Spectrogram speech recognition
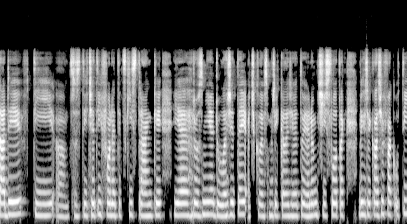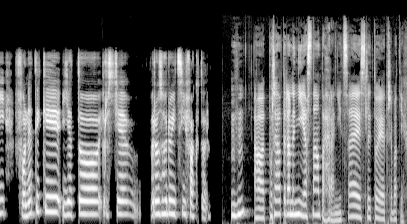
tady v té, eh, co se týče té tý fonetické stránky, je hrozně důležitý, ačkoliv jsme říkali, že je to jenom číslo, tak bych řekla, že fakt u té fonetiky je to prostě rozhodující faktor. Mm-hmm. Ale pořád teda není jasná ta hranice, jestli to je třeba těch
